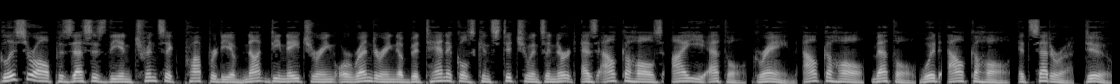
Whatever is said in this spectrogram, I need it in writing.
Glycerol possesses the intrinsic property of not denaturing or rendering a botanical's constituents inert as alcohols, i.e. ethyl grain alcohol, methyl wood alcohol, etc., do.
